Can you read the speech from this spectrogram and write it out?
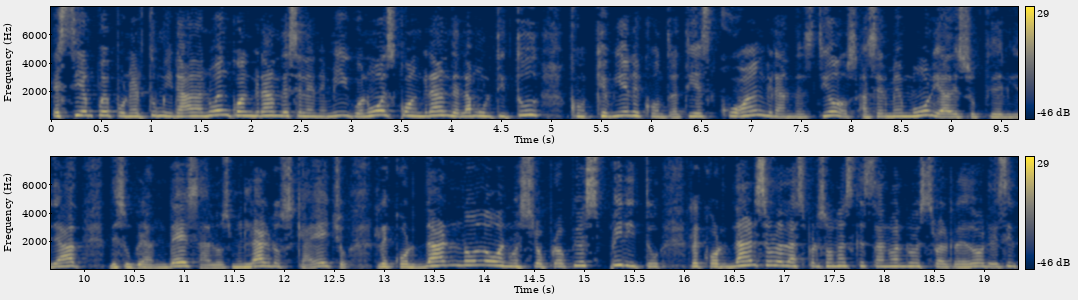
Es tiempo de poner tu mirada no en cuán grande es el enemigo, no es cuán grande la multitud que viene contra ti, es cuán grande es Dios. Hacer memoria de su fidelidad, de su grandeza, los milagros que ha hecho. Recordárnoslo a nuestro propio espíritu, recordárselo a las personas que están a nuestro alrededor y decir,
